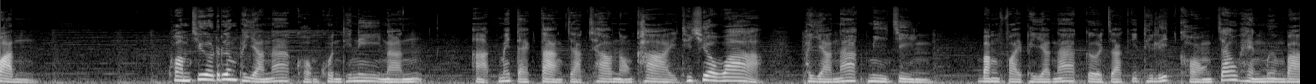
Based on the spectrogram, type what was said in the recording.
วัน ความเชื่อเรื่องพญานาคของคนที่นี่นั้น อาจไม่แตกต่างจากชาวหนองคายที่เชื่อว่า พญานาคมีจริง บังไฟพญานาคเกิดจากอิทธิฤทธิ์ของเจ้าแห่งเมืองบา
